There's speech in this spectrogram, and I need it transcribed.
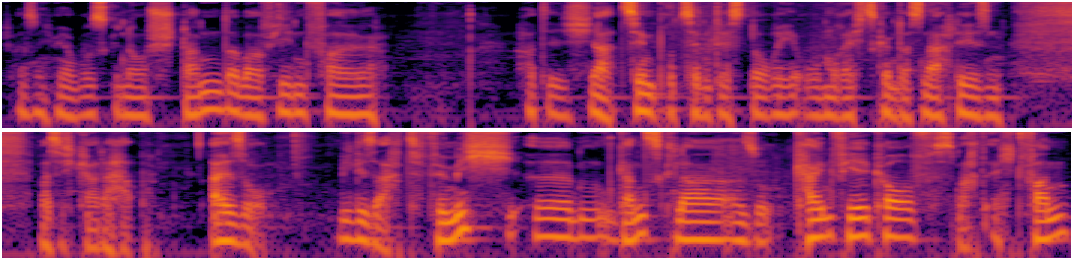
Ich weiß nicht mehr, wo es genau stand, aber auf jeden Fall hatte ich ja 10% der Story. Oben rechts könnt ihr das nachlesen, was ich gerade habe. Also, wie gesagt, für mich ähm, ganz klar, also kein Fehlkauf. Es macht echt Fun.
